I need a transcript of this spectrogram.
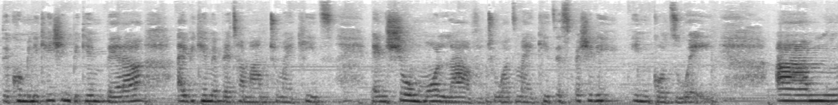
the communication became better. I became a better mom to my kids and show more love towards my kids especially in god's way um,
